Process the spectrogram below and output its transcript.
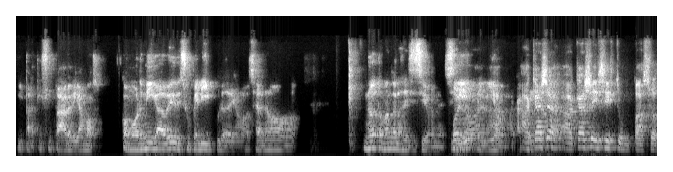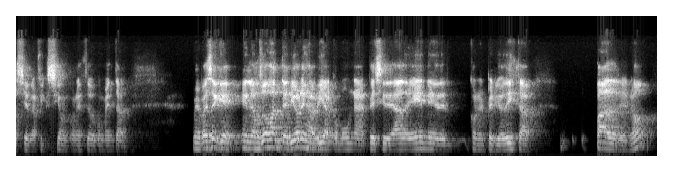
y participar, digamos, como hormiga B de su película, digamos, o sea, no, no tomando las decisiones. Sí, bueno, el guion, a- acá, ya, acá ya hiciste un paso hacia la ficción con este documental. Me parece que en los dos anteriores había como una especie de ADN del- con el periodista padre, ¿no?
